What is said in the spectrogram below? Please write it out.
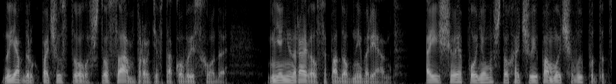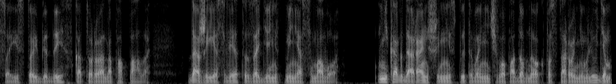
но я вдруг почувствовал, что сам против такого исхода. Мне не нравился подобный вариант. А еще я понял, что хочу ей помочь выпутаться из той беды, в которую она попала, даже если это заденет меня самого. Никогда раньше, не испытывая ничего подобного к посторонним людям,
